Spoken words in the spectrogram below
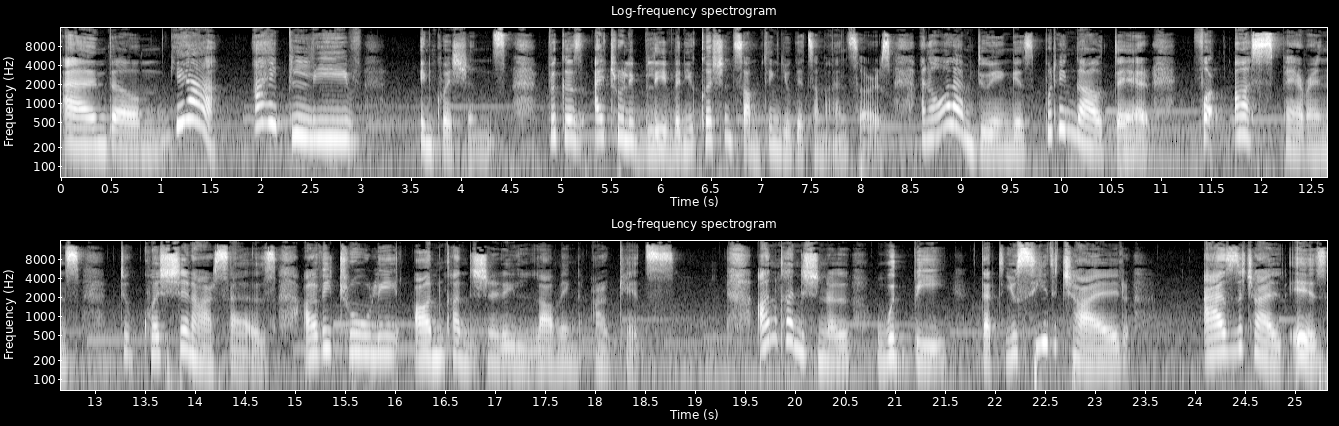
and um, yeah, I believe in questions because I truly believe when you question something, you get some answers. And all I'm doing is putting out there for us parents to question ourselves are we truly unconditionally loving our kids? Unconditional would be that you see the child as the child is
